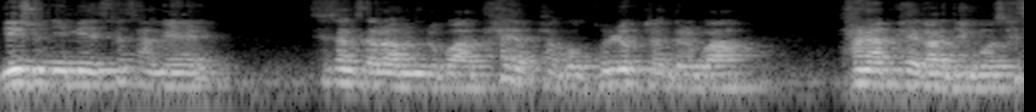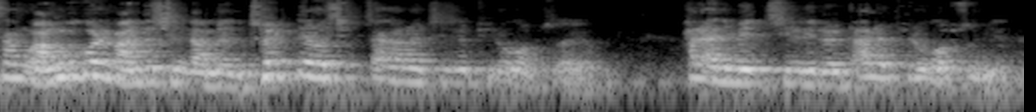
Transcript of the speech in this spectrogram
예수님이 세상에 세상 사람들과 타협하고 권력자들과 단합해가지고 세상 왕국을 만드신다면 절대로 십자가를 지실 필요가 없어요. 하나님의 진리를 따를 필요가 없습니다.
